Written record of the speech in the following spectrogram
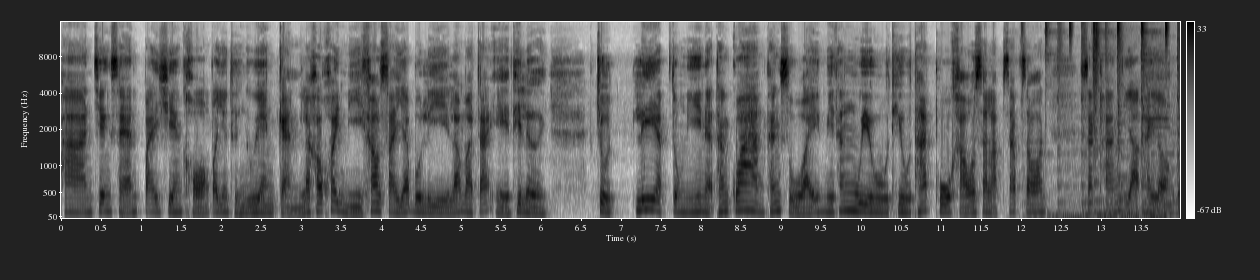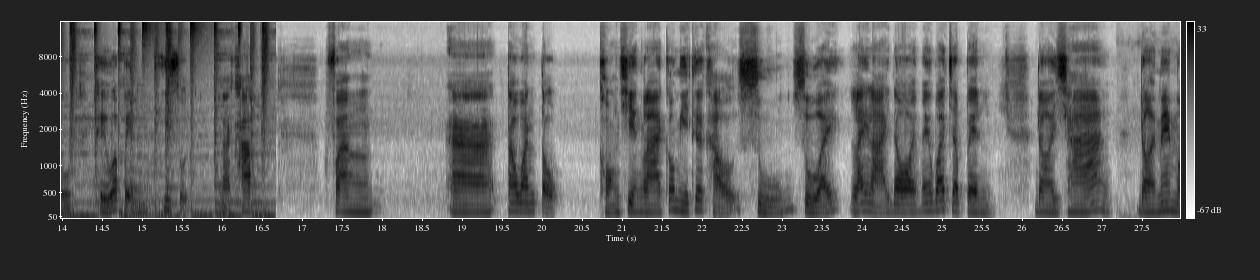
ผ่านเชียงแสนไปเชียงของไปจนถึงเวียงแก่น แล้วเขาค่อยหนีเข้าไซยบุรีแล้วมาจ้าเอที่เลย จุด เรียบตรงนี้เนี่ยทั้งกว้างทั้งสวยมีทั้งวิวทิวทัศน์ภูเขาสลับซับซ้อน สักครั้งอยากให้ลองดู ถือว่าเป็นที่สุดนะครับ ฝั่งอ่าตะวันตกของเชียงรายก็มีเทือกเขาสูงสวยหลายๆ ดอย ไม่ว่าจะเป็นดอยช้าง ดอยแม่ม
